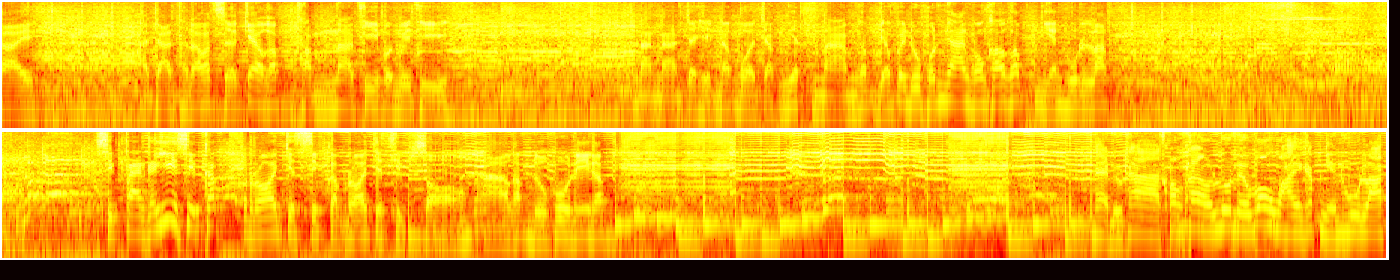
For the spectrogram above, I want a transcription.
ชัย อาจารย์ธนวัฒน์เสือแก้วครับทำหน้าที่บนเวที นาน ๆ จะเห็นนักมวยจากเวียดนามครับ เดี๋ยวไปดูผลงานของเขาครับเหงียนหุนรัต 18 กับ 20 ครับ 170 กับ 172เอาครับดูคู่นี้ครับแหมดูท่าคล่องแคล่วรวดเร็วว่องไวครับเหงียนฮูรัก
